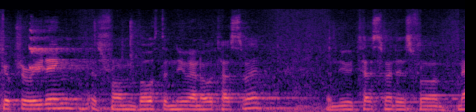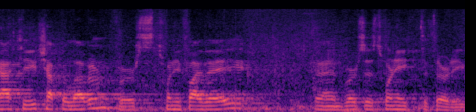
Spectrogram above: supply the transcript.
scripture reading is from both the New and Old Testament. The New Testament is from Matthew chapter 11, verse 25a, and verses 28 to 30.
